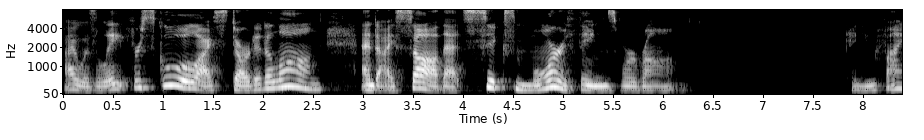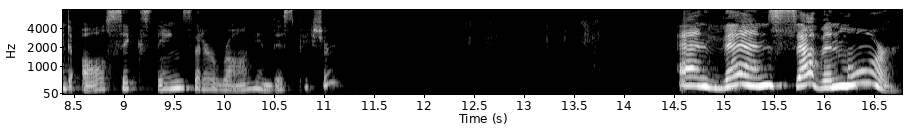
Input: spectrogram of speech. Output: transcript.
I was late for school, I started along, and I saw that six more things were wrong. Can you find all six things that are wrong in this picture? And then seven more.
